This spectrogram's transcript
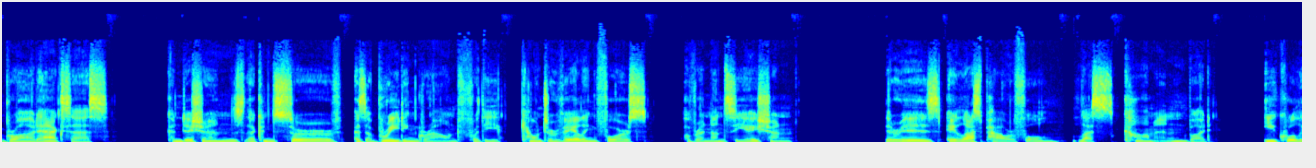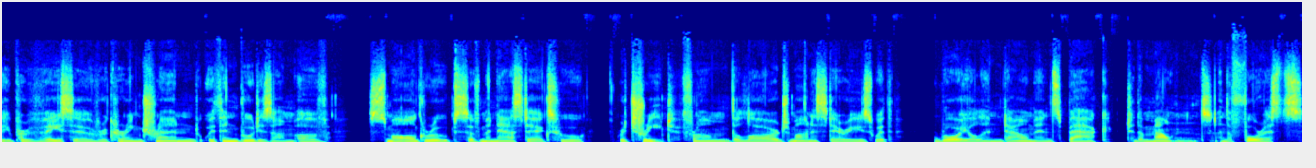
broad access, conditions that can serve as a breeding ground for the countervailing force of renunciation. There is a less powerful, less common, but equally pervasive recurring trend within Buddhism of small groups of monastics who retreat from the large monasteries with royal endowments back to the mountains and the forests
